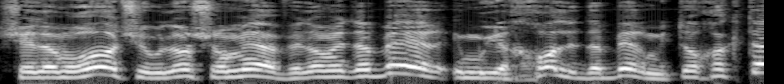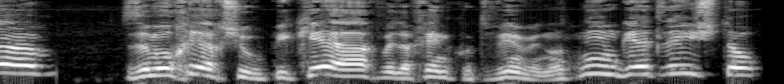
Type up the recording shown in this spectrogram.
שלמרות שהוא לא שומע ולא מדבר, אם הוא יכול לדבר מתוך הכתב, זה מוכיח שהוא פיקח, ולכן כותבים ונותנים גט לאשתו.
